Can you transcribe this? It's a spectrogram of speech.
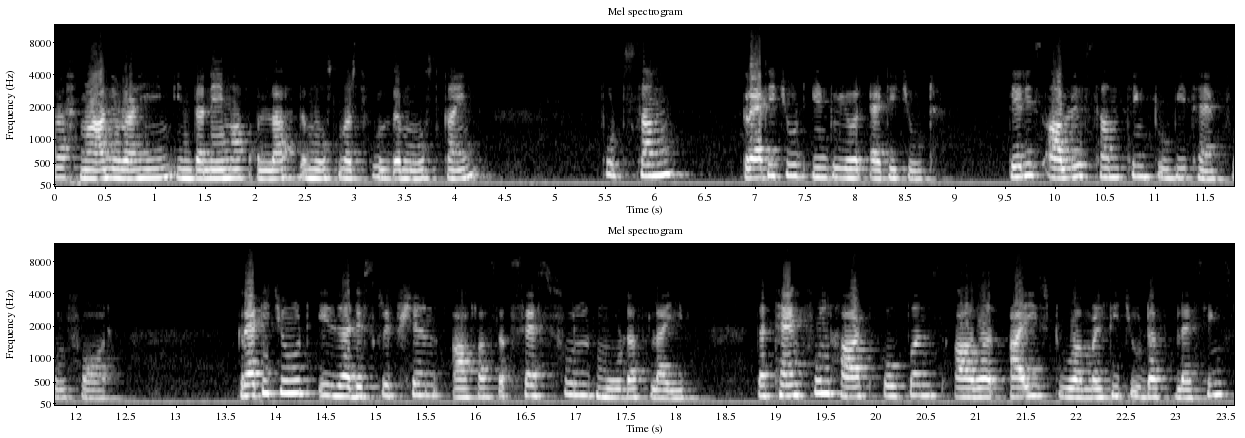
Rahman Rahim in the name of Allah the most merciful the most kind put some gratitude into your attitude. There is always something to be thankful for. Gratitude is a description of a successful mode of life. The thankful heart opens our eyes to a multitude of blessings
